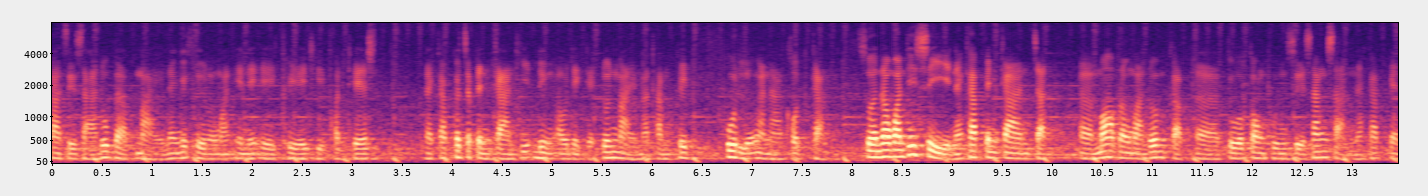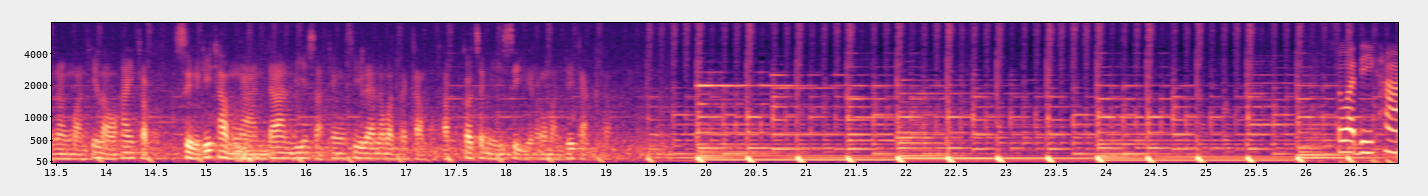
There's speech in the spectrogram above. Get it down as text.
การสื่อสารรูปแบบใหม่ นั่นก็คือรางวัล NAA Creative Contest นะครับก็จะเป็นการที่ดึงเอาเด็ก ๆ รุ่นใหม่มาทำคลิปพูดเรื่องอนาคตกัน ส่วนรางวัลที่4นะครับเป็นการจัดออมอบรางวัลร่วมกับตัวกองทุนสื่อสร้างสรรค์นะครับเป็นรางวัลที่เราให้กับสื่อที่ทำงานด้านวิทยาศาสตร์เทคโนโลยีและนวัตกรรมครับก็จะมี 4 รางวัลด้วยกันครับ สวัสดีค่ะ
